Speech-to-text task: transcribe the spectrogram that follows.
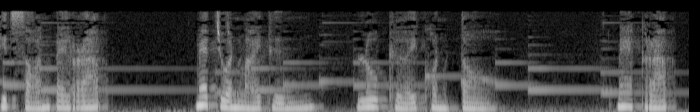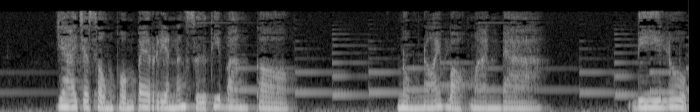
ทิศสอนไปรับ แม่จวนหมายถึง ลูกเขยคนโต แม่ครับ ยายจะส่งผมไปเรียนหนังสือที่บางกอกหนุ่มน้อยบอกมารดา ดีลูก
